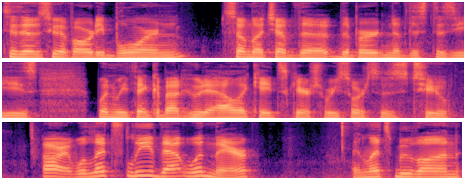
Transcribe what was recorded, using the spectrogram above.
to those who have already borne so much of the the burden of this disease when we think about who to allocate scarce resources to. All right, well let's leave that one there and let's move on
